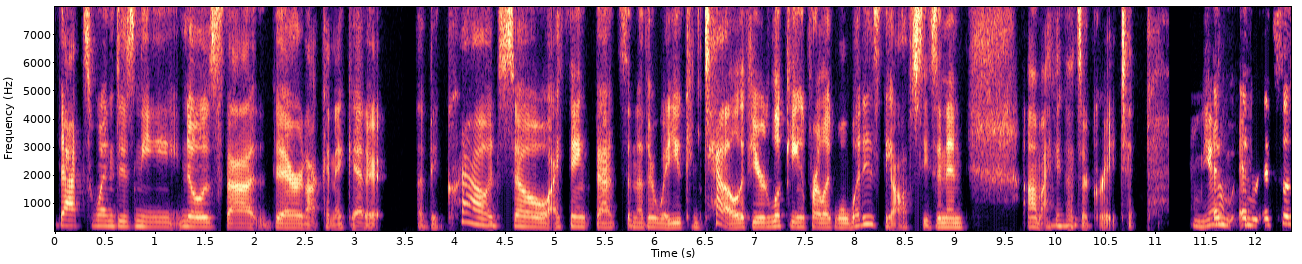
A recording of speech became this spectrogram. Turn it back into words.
that's when disney knows that they're not going to get it a big crowd. So i think that's another way you can tell if you're looking for like well what is the off season? And um i think that's a great tip. Yeah. and and it's the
